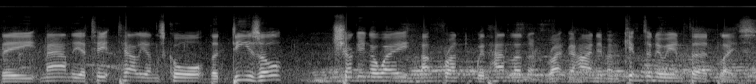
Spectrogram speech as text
the man the Italians call the Diesel, chugging away up front with Hanlon right behind him and Kiptanui in third place.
